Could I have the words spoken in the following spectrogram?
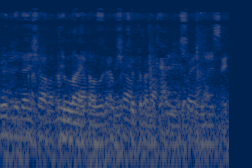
بإذن الله إن شاء الله الله يطول عمرك. شكرا لك. الله يسعدك.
